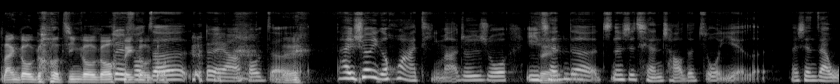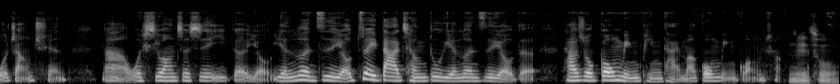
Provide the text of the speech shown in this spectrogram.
蓝勾勾、金勾勾、灰勾勾。否则，对啊，否则他还需要一个话题嘛，就是说以前的那是前朝的作业了，那现在我掌权。那我希望这是一个有言论自由、最大程度言论自由的，他说公民平台嘛，公民广场。没错，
